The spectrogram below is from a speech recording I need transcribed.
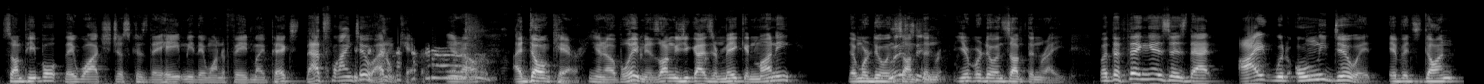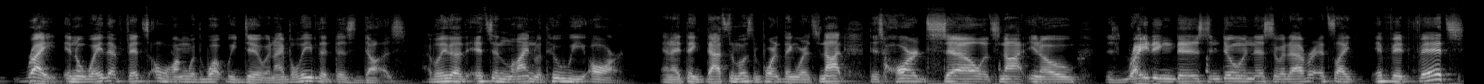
Some people they watch just because they hate me, they want to fade my picks. That's fine too. I don't care. You know, I don't care. You know, believe me, as long as you guys are making money, then we're doing Listen. something. We're doing something right. But the thing is, is that I would only do it if it's done right in a way that fits along with what we do, and I believe that this does. I believe that it's in line with who we are. And I think that's the most important thing where it's not this hard sell. It's not, you know, just writing this and doing this or whatever. It's like, if it fits,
